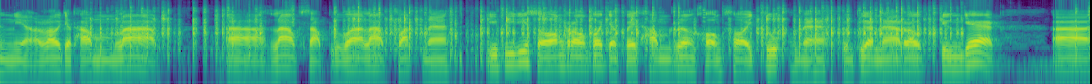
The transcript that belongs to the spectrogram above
1เนี่ยเราจะทำลาบอ่าลาบสับหรือว่าลาบฟักนะ EP ที่ 2 เราก็จะไปทำเรื่องของซอยจุนะเพื่อนๆนะ เราจึงแยกอ่า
